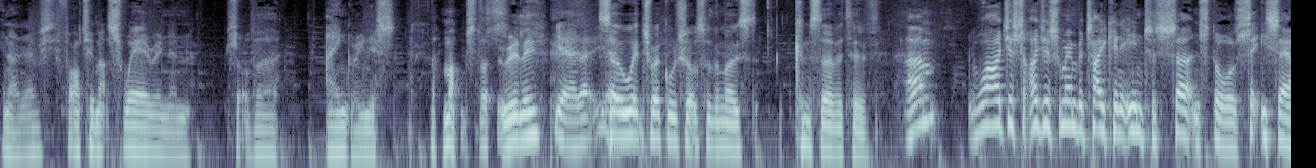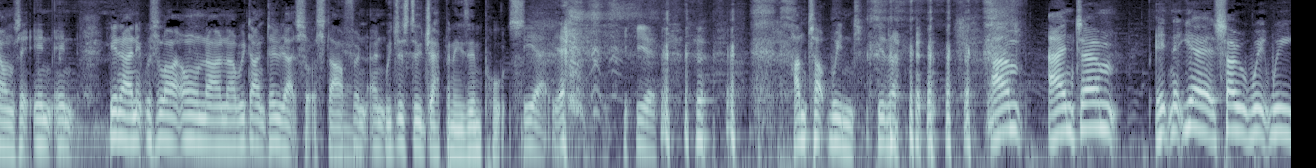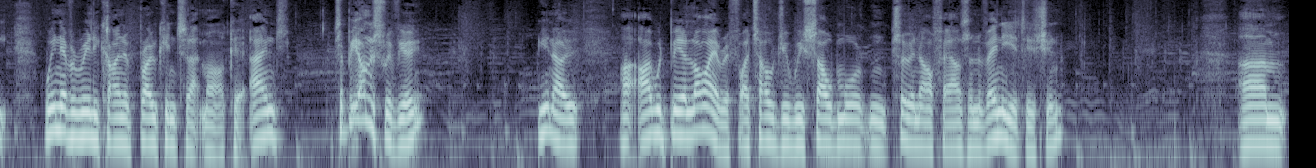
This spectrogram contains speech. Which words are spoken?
You know, there was far too much swearing and sort of a angriness amongst us. Really? Yeah. That, yeah. So, which record shops were the most conservative? Um, well, I just I just remember taking it into certain stores, City Sounds, in, in you know, and it was like, oh no, no, we don't do that sort of stuff, and, and We just do Japanese imports. yeah, yeah, yeah, hunt up wind, you know, um, and um, it, yeah, so we we we never really kind of broke into that market, and to be honest with you, you know, I, I would be a liar if I told you we sold more than two and a half thousand of any edition. Um,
